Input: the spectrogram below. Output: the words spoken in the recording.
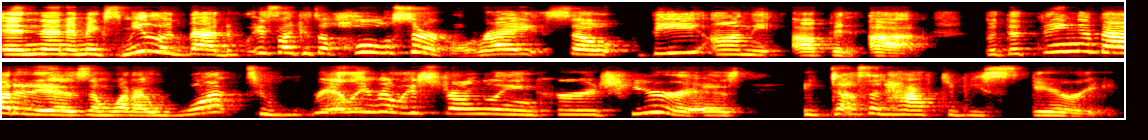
And then it makes me look bad. It's like it's a whole circle, right? So be on the up and up. But the thing about it is, and what I want to really, really strongly encourage here is it doesn't have to be scary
